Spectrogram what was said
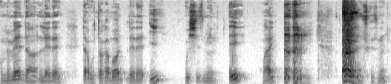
Remember the letter that we talk about, letter E, which is mean A, right? Excuse me.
